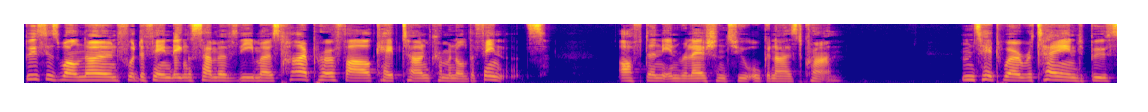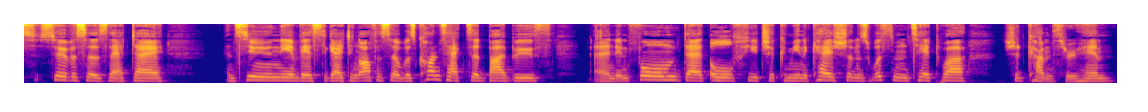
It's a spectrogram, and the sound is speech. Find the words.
Booth is well known for defending some of the most high profile Cape Town criminal defendants, often in relation to organized crime. Mthethwa retained Booth's services that day, and soon the investigating officer was contacted by Booth and informed that all future communications with Mthethwa should come through him.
